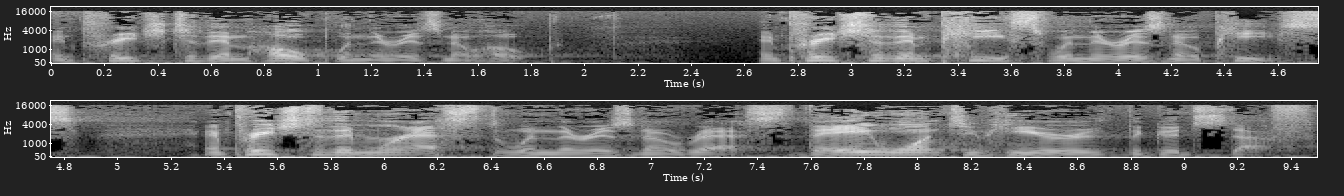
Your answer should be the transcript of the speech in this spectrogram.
and preach to them hope when there is no hope, and preach to them peace when there is no peace, and preach to them rest when there is no rest. They want to hear the good stuff,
